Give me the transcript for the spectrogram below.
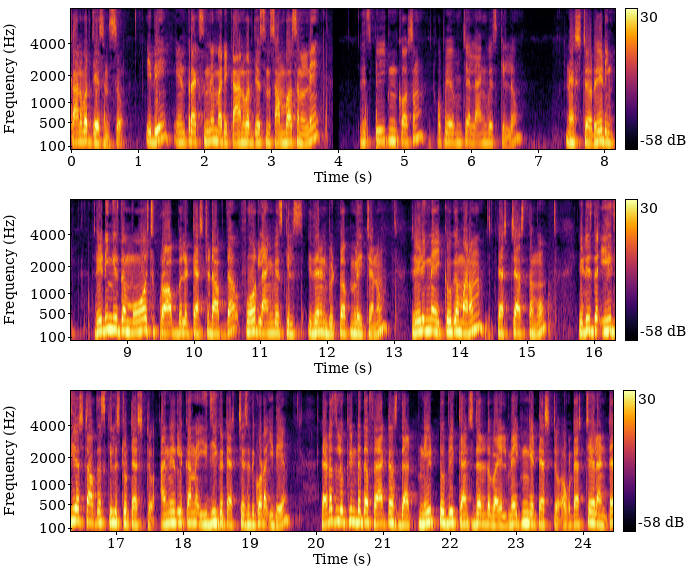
conversations ఇది ఇంటరాక్షన్ని మరి కాన్వర్జేషన్ సంభాషణల్ని ఇది స్పీకింగ్ కోసం ఉపయోగించే language skill next reading reading is the most probable tested of the four language skills ఇదే నేను బిట్టోపంలో ఇచ్చాను. రీడింగ్నే ఎక్కువగా మనం టెస్ట్ చేస్తాము. It is the easiest of the skills to test అన్నిటికన్నా ఈజీగా టెస్ట్ చేసేది కూడా ఇదే. Let us look into the factors that need to be considered while making a test ఒక టెస్ట్ చేయాలంటే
